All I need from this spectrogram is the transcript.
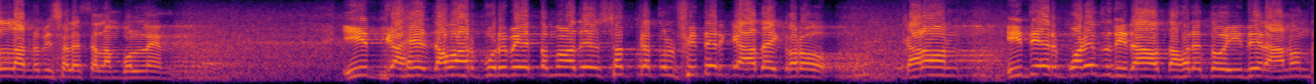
আল্লাহ নবী সাল্লাহ সাল্লাম বললেন, ঈদগাহে যাওয়ার পূর্বে তোমাদের সদকাতুল ফিতেরকে আদায় করো কারণ ঈদের পরে যদি দাও, তাহলে তো ঈদের আনন্দ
